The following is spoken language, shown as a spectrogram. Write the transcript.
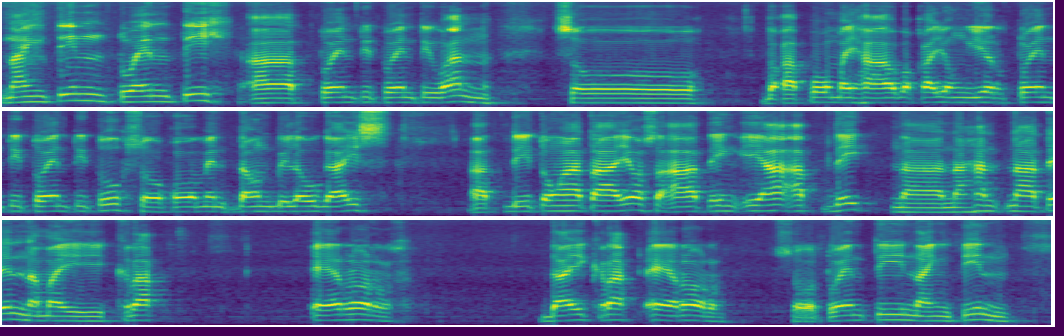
19, 20 at 2021. So, baka po may hawak kayong year 2022. So, comment down below guys. At dito nga tayo sa ating i-update na nahunt natin na may crack error. Die crack error. So 2019.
